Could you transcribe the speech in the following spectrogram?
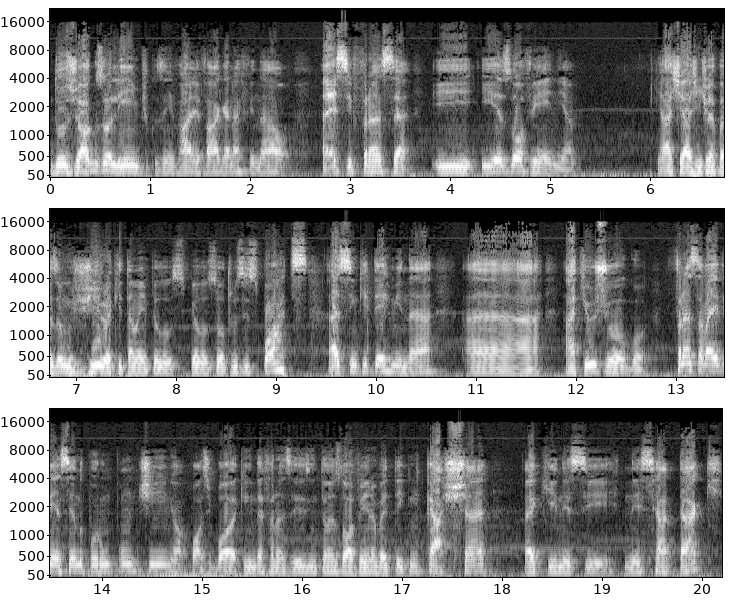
dos Jogos Olímpicos, hein? Vale vaga na final. Esse França e, e Eslovênia. Acho que a gente vai fazer um giro aqui também pelos, pelos outros esportes assim que terminar a, aqui o jogo. França vai vencendo por um pontinho, a posse de bola aqui ainda é francesa, então a Eslovênia vai ter que encaixar aqui nesse, nesse ataque,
